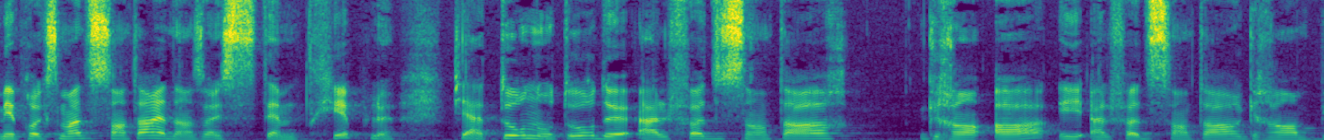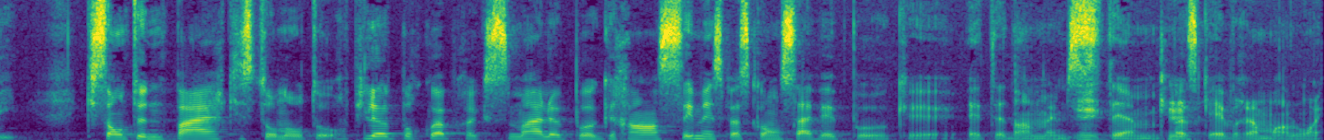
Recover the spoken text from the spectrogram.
Mais Proxima du Centaure est dans un système triple. Puis elle tourne autour de Alpha du Centaure grand A et Alpha du Centaure grand B, qui sont une paire qui se tourne autour. Puis là, pourquoi Proxima, n'a pas grand C, mais c'est parce qu'on ne savait pas qu'elle était dans le même système, parce qu'elle est vraiment loin.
